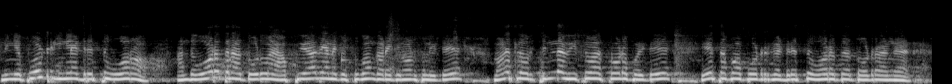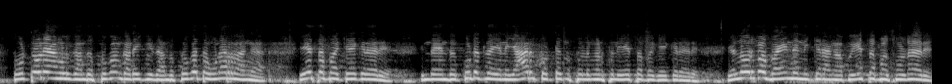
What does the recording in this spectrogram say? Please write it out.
நீங்க போட்டிருக்கீங்களே ட்ரெஸ் ஓரம். அந்த ஓரத்தை நான் தொடுவேன். அப்பயாவது எனக்கு சுகம் கிடைக்கணும்னு சொல்லிட்டு மனசுல ஒரு சின்ன விசுவாசத்தோட போயிட்டு ஏசப்பா போட்டிருக்க ட்ரெஸ் ஓரத்தை தொடுறாங்க. தொட்டோடனே அவங்களுக்கு அந்த சுகம் கிடைக்குது. அந்த சுகத்தை உணர்றாங்க. ஏசப்பா கேட்கிறாரு இந்த இந்த கூட்டத்துல என்னை யாரு தொட்டதுன்னு சொல்லுங்கன்னு சொல்லி ஏசப்பா கேட்கிறாரு எல்லோருமே பயந்து நிக்கிறாங்க. அப்ப ஏசப்பா சொல்றாரு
